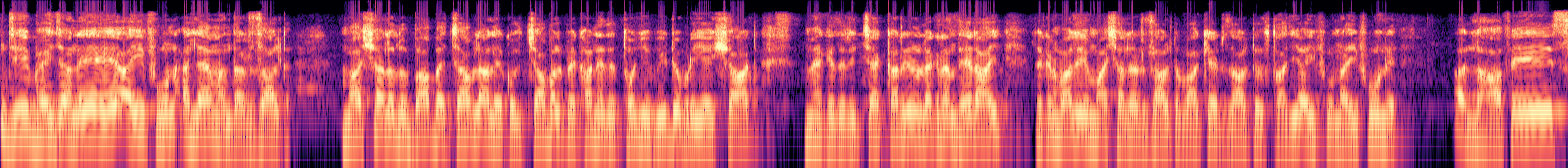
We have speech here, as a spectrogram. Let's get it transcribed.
جی بھائی جان یہ ہے آئی فون 11 دا رزلٹ ماشاءاللہ تو بابا چاولا والے کل چاول پہ کھانے دے تھوڑی جی ویڈیو بڑی ہے، شارٹ. میں کہ ذری چیک کر گئی لیکن اندھیرا آئی. لیکن والی، ماشاءاللہ رزلٹ واقعی رزلٹ استاد آئی فون آئی فون ہے اللہ حافظ.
